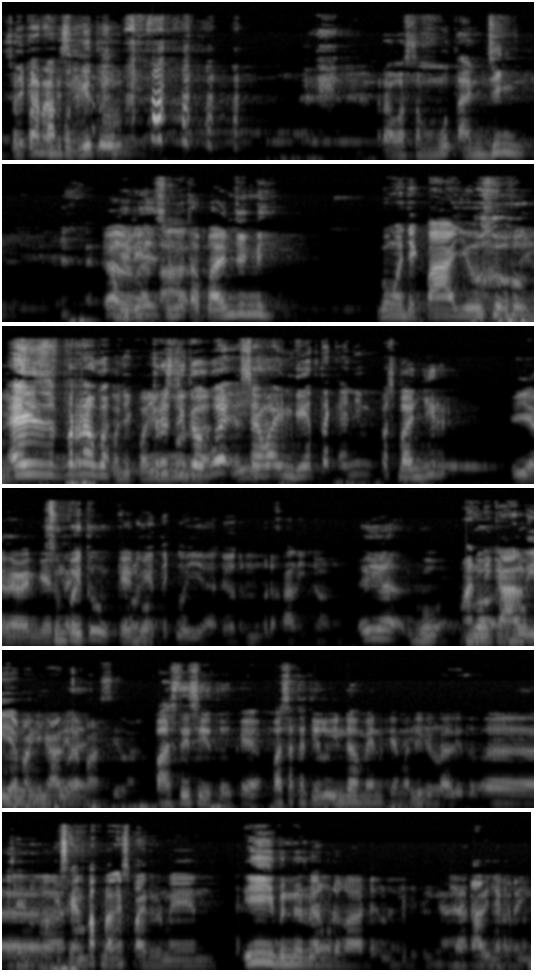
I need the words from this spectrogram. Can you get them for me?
sempet di takut gitu rawa semut anjing Ya, jadi tahu. semut apa anjing nih Gue ngojek payung. eh pernah gue terus juga gue Iya. sewain getek anjing pas banjir iya, lewain gitu. sumpah itu kayak dua getek lu iya, dekat rumah udah kali dong. iya gue Mandi kali ya, mandi kali lah pasti lah. pasti sih itu kayak masa kecil lu indah men kayak mandi di kali tuh eh Sempak pakai sempak bilangnya Spiderman. ih bener Sekarang udah gak ada lu gitu. Ya, kalinya kering.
